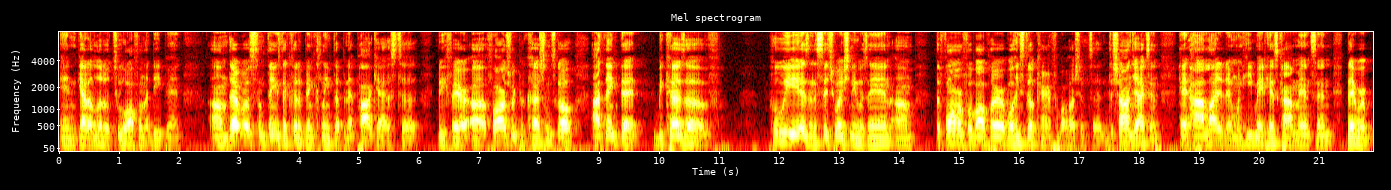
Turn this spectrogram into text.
and got a little too off on the deep end. Um, there was some things that could have been cleaned up in that podcast. To be fair, uh, far as repercussions go, I think that because of who he is and the situation he was in. Um, the former football player, well, he's still current football player, I shouldn't say. DeSean Jackson had highlighted him when he made his comments, and they were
